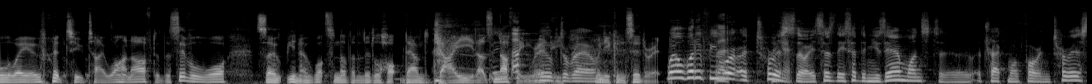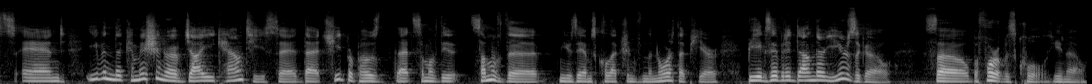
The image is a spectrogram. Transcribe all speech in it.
all the way over to Taiwan after the Civil War. So, you know, what's another little hop down to Chiayi? That's nothing really Moved around. when you consider it. Well, what if you But- were a tourist, okay. though? It says they said the museum wants to attract more foreign tourists, and even the commissioner of Chiayi County said that she'd proposed that some of the some of the museum's collection from the north up here be exhibited down there years ago. So before it was cool, you know.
